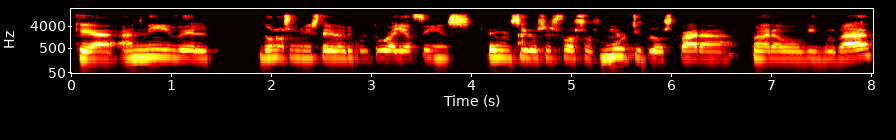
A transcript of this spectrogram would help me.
que a, a nivel do noso Ministerio de Agricultura e afins teñen sido os esforzos múltiplos para, para o divulgar.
